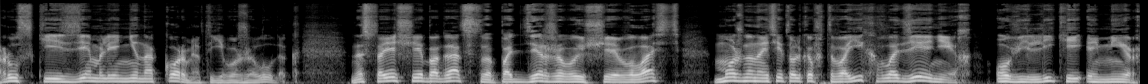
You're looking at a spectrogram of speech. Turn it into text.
Русские земли не накормят его желудок. Настоящее богатство, поддерживающее власть, можно найти только в твоих владениях, о великий эмир,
